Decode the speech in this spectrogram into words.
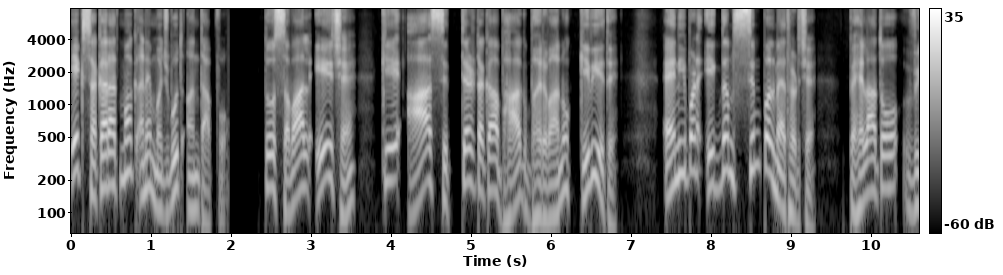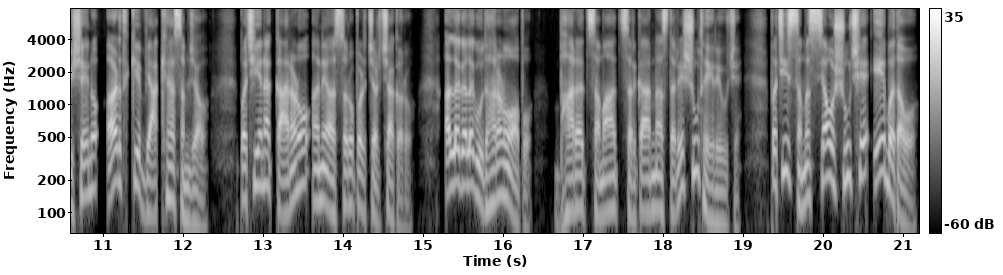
એક સકારાત્મક અને મજબૂત અંત આપવો. તો સવાલ એ છે કે આ સિત્તેર ભાગ ભરવાનો કેવી રીતે? એની પણ એકદમ સિમ્પલ મેથડ છે. પહેલાં તો વિષયનો અર્થ કે વ્યાખ્યા સમજાવો, પછી એના કારણો અને અસરો પર ચર્ચા કરો. અલગ અલગ ઉદાહરણો આપો. ભારત, સમાજ, સરકારના સ્તરે શું થઈ રહ્યું છે? પછી સમસ્યાઓ શું છે એ બતાવો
